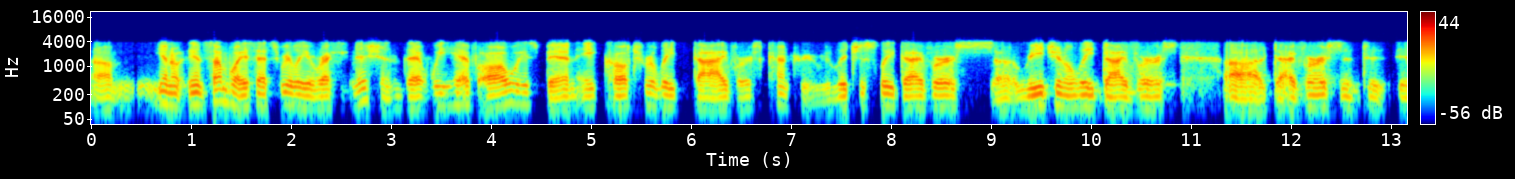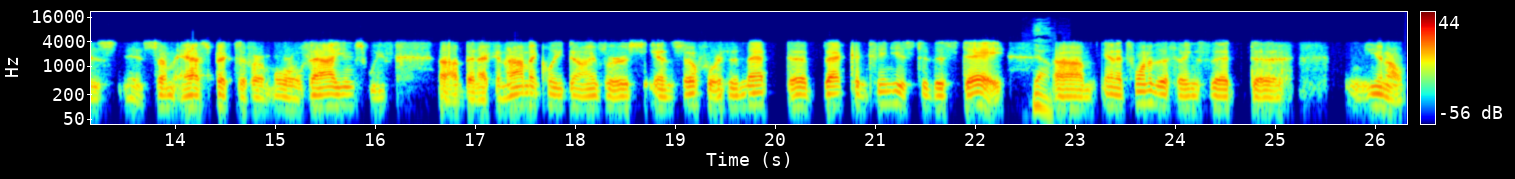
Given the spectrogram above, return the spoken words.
um, you know, in some ways that's really a recognition that we have always been a culturally diverse country, religiously diverse, uh, regionally diverse, uh, diverse into is, is some aspects of our moral values. We've uh, been economically diverse and so forth, and that uh, that continues to this day. Yeah. Um, and it's one of the things that uh, you know,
